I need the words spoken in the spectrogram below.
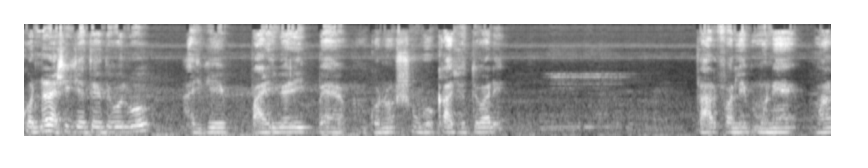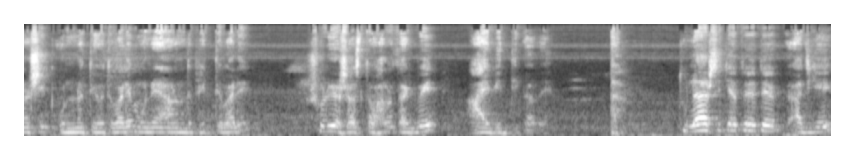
কন্যা রাশি যাতে হতে বলব, আজকে পারিবারিক কোনো শুভ কাজ হতে পারে। তার ফলে মনে মানসিক উন্নতি হতে পারে, মনে আনন্দ ফিরতে পারে। শরীর স্বাস্থ্য ভালো থাকবে, আয় বৃদ্ধি পাবে। তুলা রাশি যাতে আজকে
